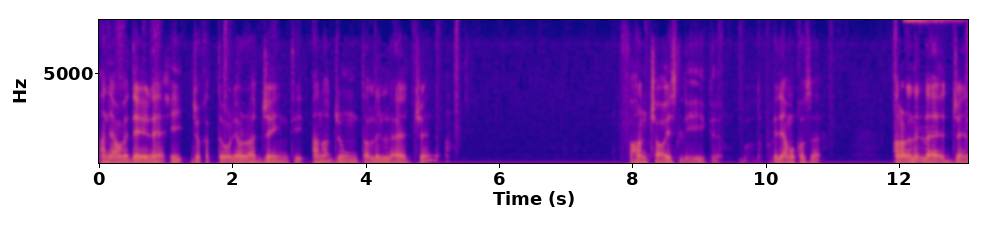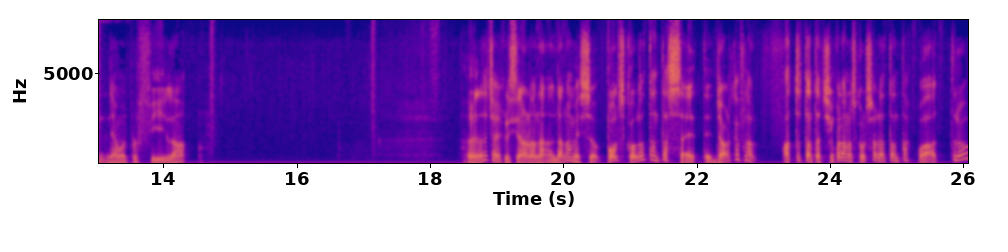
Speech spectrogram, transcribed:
Andiamo a vedere i giocatori. Allora, agenti hanno aggiunto le legend. Fan Choice League. Boh, dopo vediamo cos'è. Allora, le legend, andiamo al profilo. Allora, c'è Cristiano Ronaldo, hanno messo Paul Scholes 87, Giorgio Fla fatto 85 l'anno scorso all'84,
